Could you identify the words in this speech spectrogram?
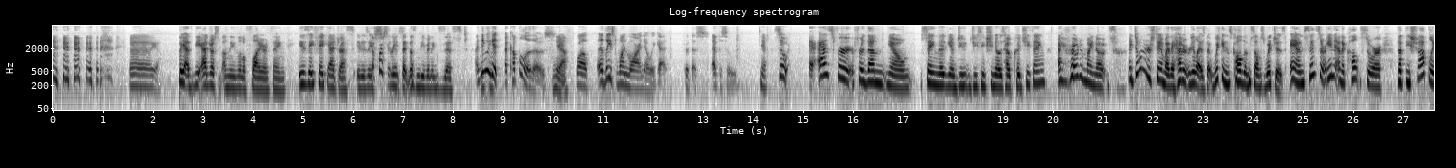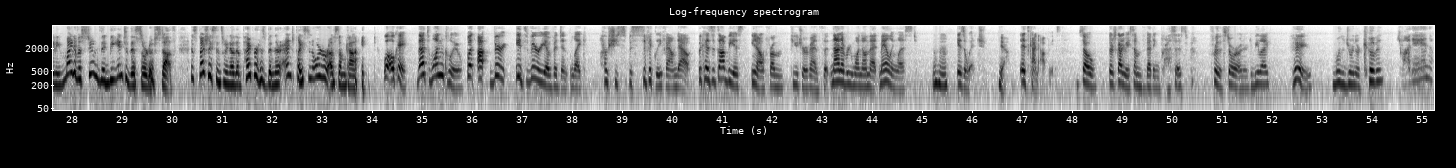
uh, yeah. But yeah, the address on the little flyer thing is a fake address. It is a Of course it street is. that doesn't even exist. I think we get a couple of those. Yeah. Well, at least one more I know we get for this episode. Yeah. So as for for them, you know, saying that, you know, do do you think she knows how could she thing? I wrote in my notes. I don't understand why they haven't realized that Wiccans call themselves witches, and since they're in an occult store, that the shop lady might have assumed they'd be into this sort of stuff. Especially since we know that Piper has been there and placed an order of some kind. Well, okay, that's one clue, but uh, very it's very evident, like how she specifically found out, because it's obvious, you know, from future events that not everyone on that mailing list Mm-hmm. is a witch. Yeah. it's kind of obvious. So there's got to be some vetting process for the store owner to be like, "Hey, want to join our coven? You want in?"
